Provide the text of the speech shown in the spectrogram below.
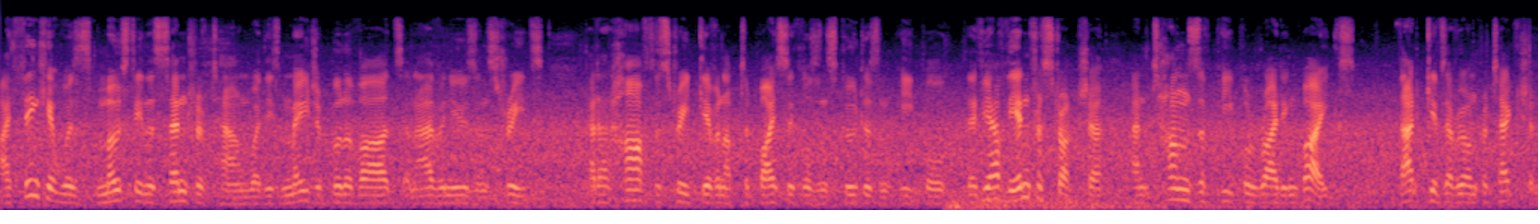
I think it was mostly in the center of town where these major boulevards and avenues and streets had had half the street given up to bicycles and scooters and people. If you have the infrastructure and tons of people riding bikes, that gives everyone protection.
